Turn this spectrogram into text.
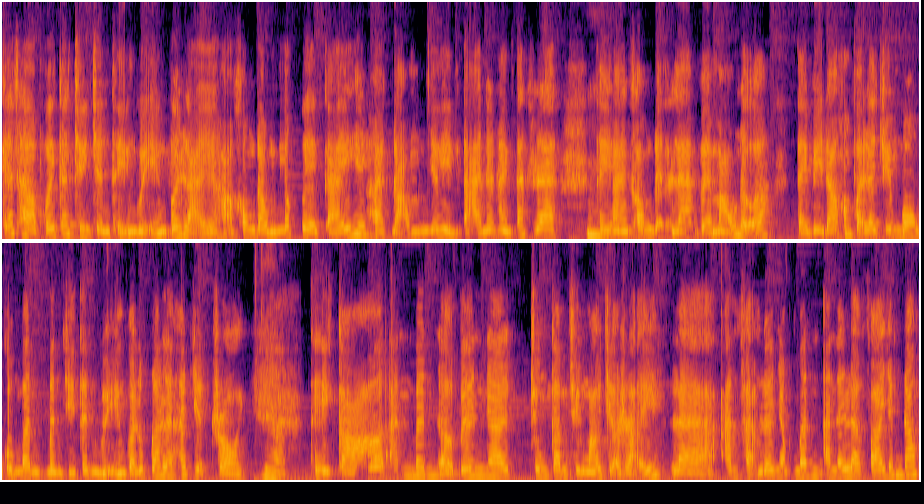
kết hợp với các chương trình thiện nguyện với lại họ không đồng nhất về cái hoạt động như hiện tại nên hoàng tách ra ừ. thì hoàng không định làm về máu nữa tại vì đó không phải là chuyên môn của mình mình chỉ tình nguyện và lúc đó là hết dịch rồi yeah. Dạ. thì có anh Minh ở bên uh, trung tâm truyền máu chợ rẫy là anh Phạm Lê Nhật Minh anh ấy là phó giám đốc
